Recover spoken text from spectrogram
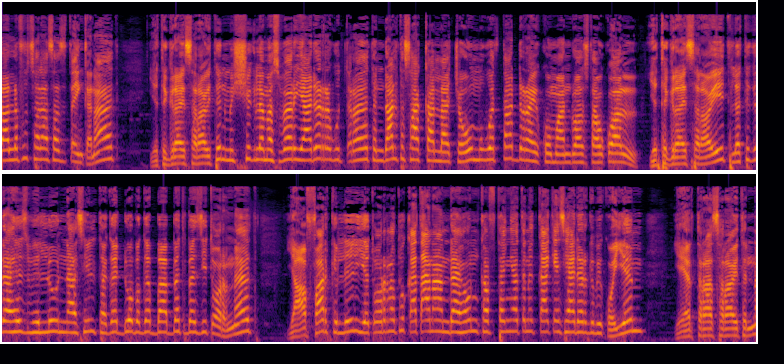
ላለፉት 39 ቀናት የትግራይ ሰራዊትን ምሽግ ለመስበር ያደረጉት ጥረት እንዳልተሳካላቸውም ወታደራዊ ኮማንዶ አስታውቋል። የትግራይ ሰራዊት ለትግራይ ህዝብ ህልውና ሲል ተገዶ በገባበት በዚህ ጦርነት የአፋር ክልል የጦርነቱ ቀጣና እንዳይሆን ከፍተኛ ጥንቃቄ ሲያደርግ ቢቆይም የኤርትራ ሰራዊትና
